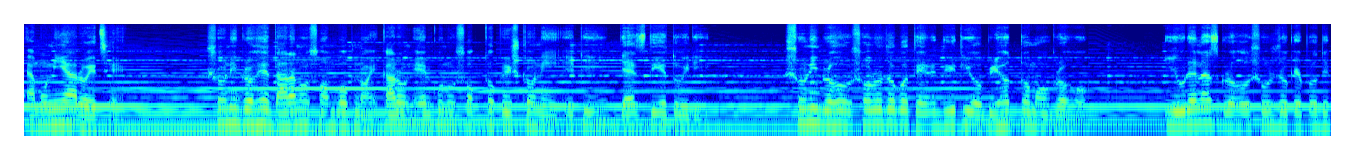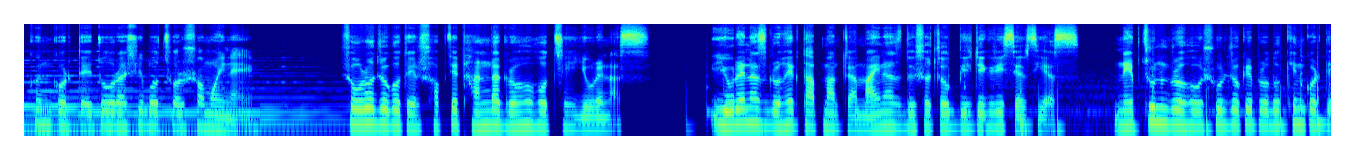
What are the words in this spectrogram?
অ্যামোনিয়া রয়েছে। শনি গ্রহে দাঁড়ানো সম্ভব নয়, কারণ এর কোনো শক্ত পৃষ্ঠ নেই, এটি গ্যাস দিয়ে তৈরি। শনি গ্রহ সৌরজগতের দ্বিতীয় বৃহত্তম গ্রহ। ইউরেনাস গ্রহ সূর্যকে প্রদক্ষিণ করতে চৌরাশি বছর সময় নেয়। সৌরজগতের সবচেয়ে ঠান্ডা গ্রহ হচ্ছে ইউরেনাস। ইউরেনাস গ্রহের তাপমাত্রা মাইনাস দুশো চব্বিশ ডিগ্রি সেলসিয়াস। নেপচুন গ্রহ সূর্যকে প্রদক্ষিণ করতে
